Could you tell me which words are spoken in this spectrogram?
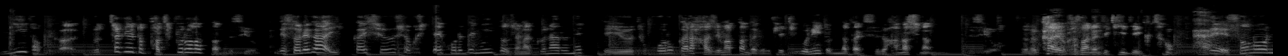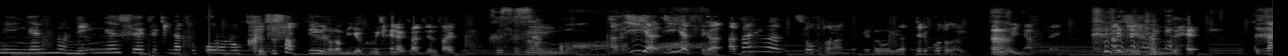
ニートっていうか、ぶっちゃけ言うとパチプロだったんですよ。で、それが一回就職して、これでニートじゃなくなるねっていうところから始まったんだけど、結局ニートになったりする話なんですよ。その回を重ねて聞いていくと。はい。で、その人間の人間性的なところのクズさっていうのが魅力みたいな感じのタイプの。クズさうんん。あの、いいや、いいやつってか、当たりはソフトなんだけど、やってることがひどいな、みたいな感じなんで。う で すか？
